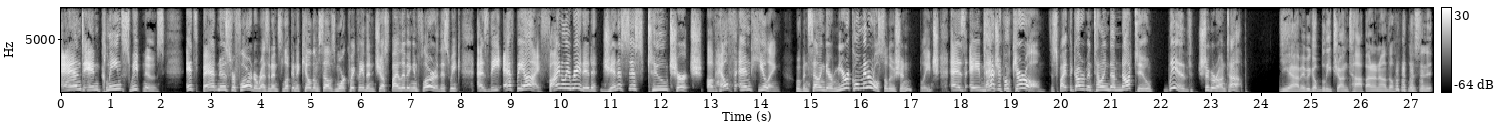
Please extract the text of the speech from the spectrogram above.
And in clean sweep news, it's bad news for Florida residents looking to kill themselves more quickly than just by living in Florida this week, as the FBI finally raided Genesis 2 Church of Health and Healing, who've been selling their miracle mineral solution, bleach, as a magical cure all, despite the government telling them not to, with sugar on top. Yeah, maybe go bleach on top. I don't know. They'll listen.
